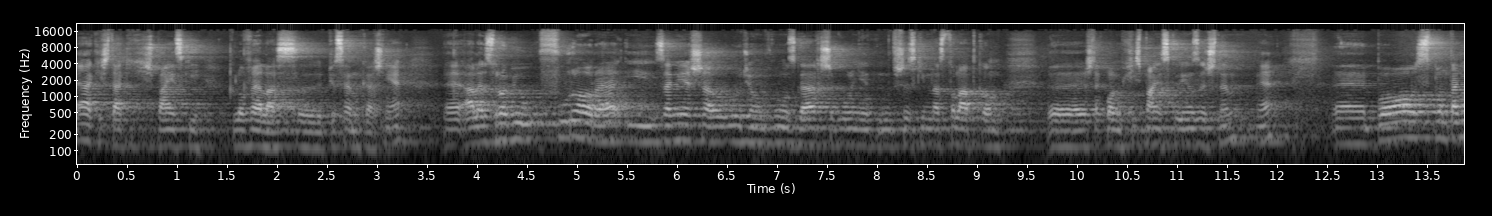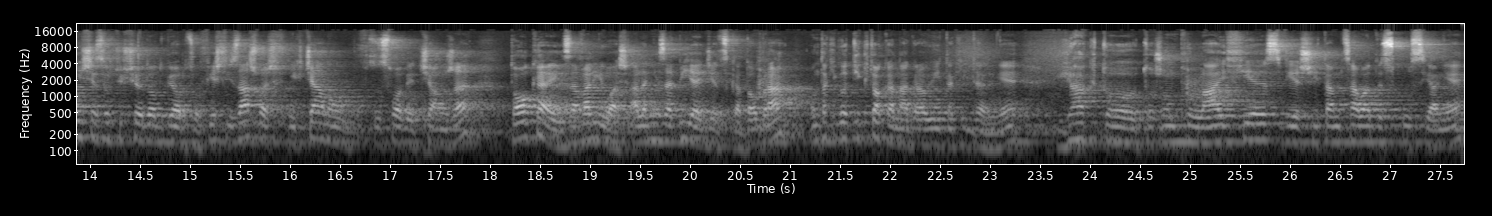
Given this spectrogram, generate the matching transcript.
Jakiś taki hiszpański Lovelas, e, piosenkarz, nie? E, ale zrobił furorę i zamieszał ludziom w mózgach, szczególnie wszystkim nastolatkom, e, że tak powiem, hiszpańskojęzycznym, nie? E, bo spontanicznie zwrócił się do odbiorców. Jeśli zaszłaś w niechcianą, w cudzysłowie, ciążę, to okej, zawaliłaś, ale nie zabijaj dziecka, dobra? On takiego TikToka nagrał i taki ten, nie? Jak to, to że on pro-life jest, wiesz, i tam cała dyskusja, nie?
